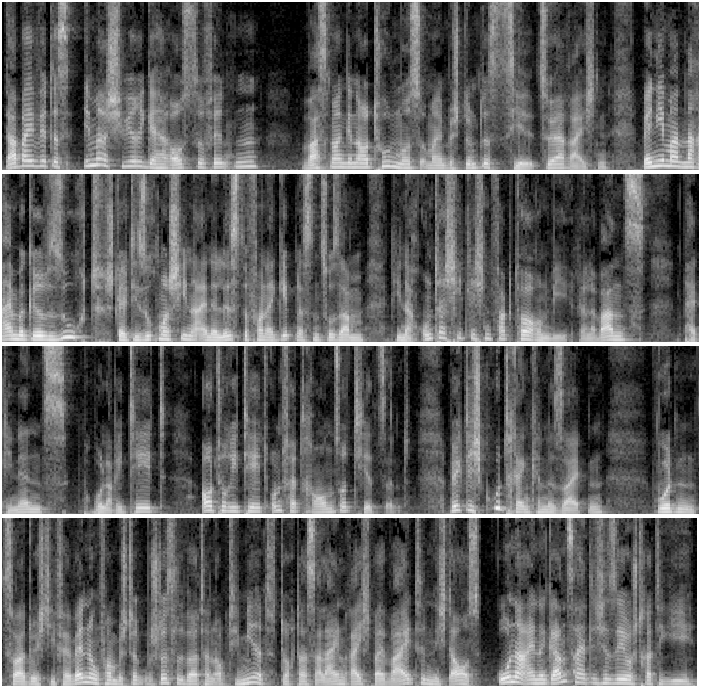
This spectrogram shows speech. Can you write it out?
Dabei wird es immer schwieriger herauszufinden, was man genau tun muss, um ein bestimmtes Ziel zu erreichen. Wenn jemand nach einem Begriff sucht, stellt die Suchmaschine eine Liste von Ergebnissen zusammen, die nach unterschiedlichen Faktoren wie Relevanz, Pertinenz, Popularität, Autorität und Vertrauen sortiert sind. Wirklich gut rankende Seiten wurden zwar durch die Verwendung von bestimmten Schlüsselwörtern optimiert, doch das allein reicht bei weitem nicht aus. Ohne eine ganzheitliche SEO-Strategie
